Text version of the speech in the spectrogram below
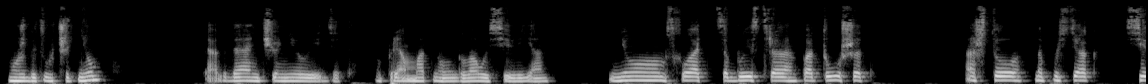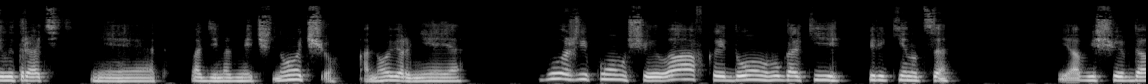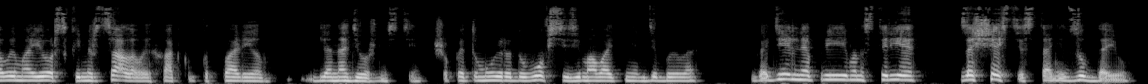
Может быть, лучше днем? Тогда ничего не выйдет. Прям мотнул головой Севиян. Днем схватится быстро, потушат. А что на пустяк силы тратить? Нет, Владимир Дмитриевич, ночью оно вернее. Божьей помощью и лавкой, дом в угольки перекинуться. Я бы еще и вдовы майорской Мерцаловой хатку подпалил для надежности, чтоб этому Ироду вовсе зимовать негде было. Годельня при монастыре за счастье станет, зуб даю.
